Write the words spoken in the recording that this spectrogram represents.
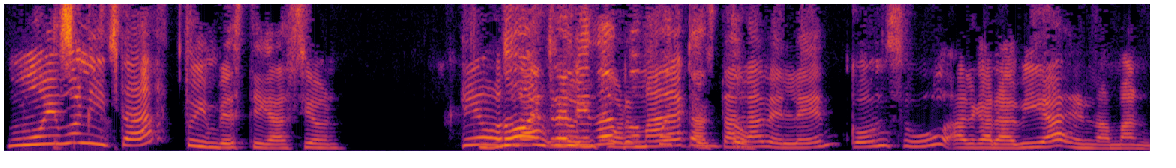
muy bonita tu investigación. ¿Qué No, en realidad no fue que está tanto. la Belén con su algarabía en la mano?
